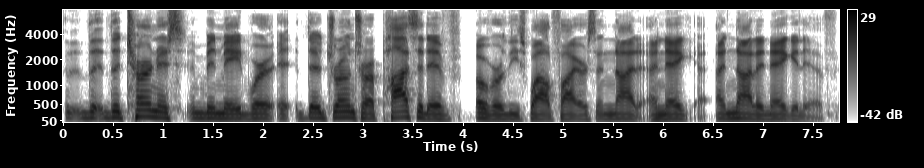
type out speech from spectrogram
The the turn has been made where it, the drones are a positive over these wildfires and not a neg uh, not a negative.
